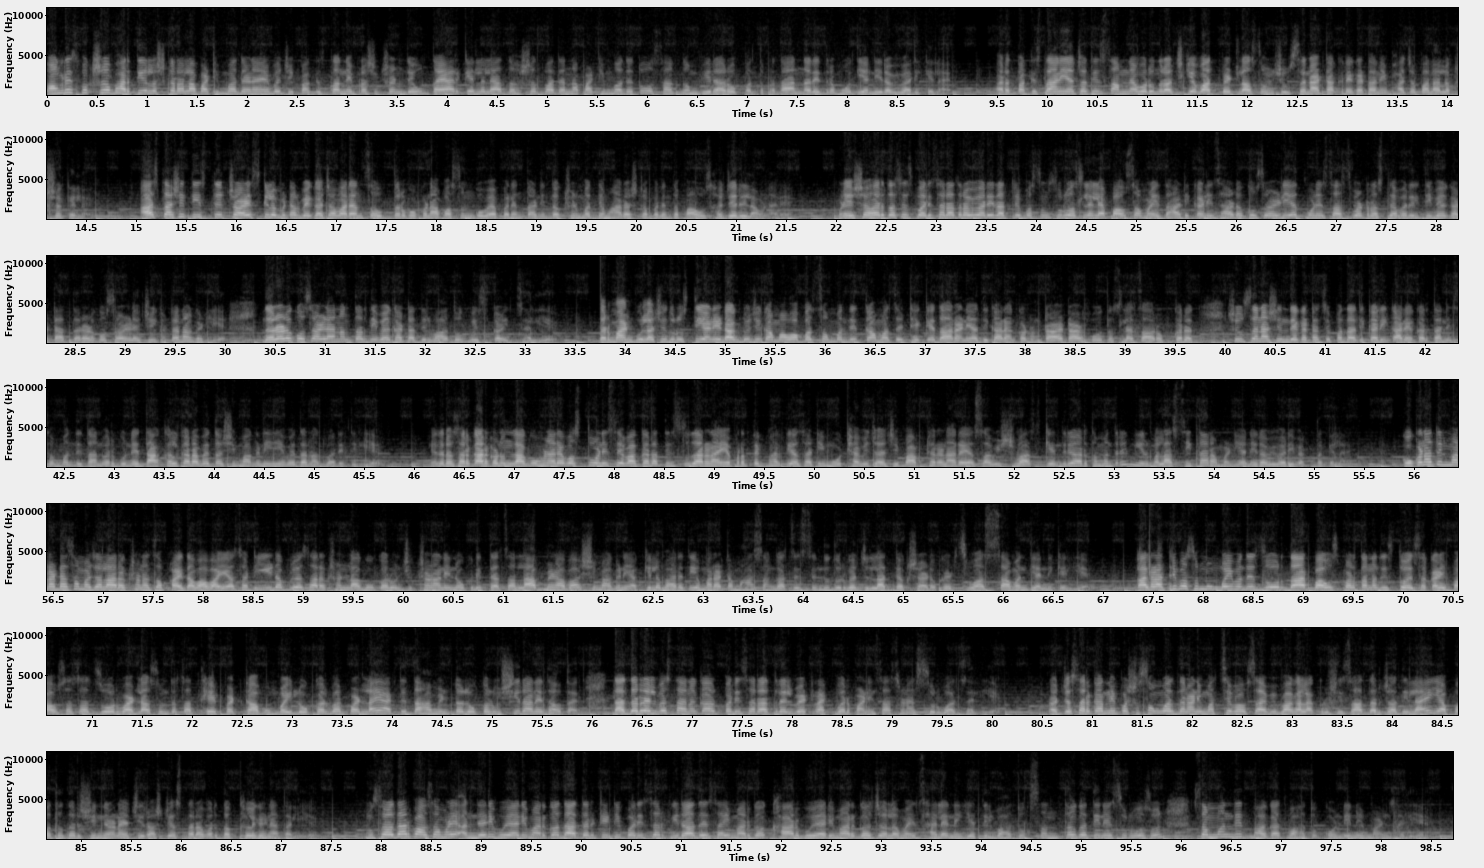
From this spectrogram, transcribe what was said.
काँग्रेस पक्ष भारतीय लष्कराला पाठिंबा देण्याऐवजी पाकिस्तानने प्रशिक्षण देऊन तयार केलेल्या दहशतवाद्यांना पाठिंबा देतो असा गंभीर आरोप पंतप्रधान नरेंद्र मोदी यांनी रविवारी केला आहे भारत पाकिस्तान याच्यातील सामन्यावरून राजकीय वाद पेटला असून शिवसेना ठाकरे गटाने भाजपाला लक्ष केलंय. आज ताशी तीस ते चाळीस किलोमीटर वेगाच्या वाऱ्यांचा उत्तर कोकणापासून गोव्यापर्यंत आणि दक्षिण मध्य महाराष्ट्रापर्यंत पाऊस हजेरी लावणार आहे. पुणे शहर तसेच परिसरात रविवारी रात्रीपासून सुरू असलेल्या पावसामुळे दहा ठिकाणी झाडं कोसळली आहेत. पुणे सासवड रस्त्यावरील दिवे घाटात दरड कोसळल्याची घटना घडली आहे. दरड कोसळल्यानंतर दिवे घाटातील वाहतूक विस्कळीत झाली आहे. तर मांडपुलाची दुरुस्ती आणि डागडुजी कामाबाबत संबंधित कामाचे ठेकेदार आणि अधिकाऱ्यांकडून टाळाटाळ होत असल्याचा आरोप करत शिवसेना शिंदे गटाचे पदाधिकारी कार्यकर्त्यांनी संबंधितांवर गुन्हे दाखल करावेत अशी मागणी निवेदनाद्वारे दिली आहे. केंद्र सरकारकडून लागू होणाऱ्या वस्तू आणि सेवा करातील सुधारणा या प्रत्येक भारतीयासाठी मोठ्या विजयाची बाब ठरणार आहे असा विश्वास केंद्रीय अर्थमंत्री निर्मला सीतारामन यांनी रविवारी व्यक्त केला आहे कोकणातील मराठा समाजाला आरक्षणाचा फायदा व्हावा यासाठी ईडब्ल्यूएस आरक्षण लागू करून शिक्षण आणि नोकरीत त्याचा लाभ मिळावा अशी मागणी अखिल भारतीय मराठा महासंघाचे सिंधुदुर्ग जिल्हाध्यक्ष अॅडव्होकेट सुहास सावंत यांनी केली आहे. काल रात्रीपासून मुंबईमध्ये जोरदार पाऊस पडताना दिसतोय. सकाळी पावसाचा जोर वाढला असून त्याचा थेट फटका मुंबई लोकलवर पडलाय. आठ ते दहा मिनिटं लोकल उशिराने धावत आहेत दादर रेल्वे स्थानकावर परिसरात रेल्वे ट्रॅकवर पाणी साचण्यास सुरुवात झाली आहे. राज्य सरकारने पशुसंवर्धन आणि मत्स्य व्यवसाय विभागाला कृषीचा दर्जा दिलाय. या पथदर्शी निर्णयाची राष्ट्रीय स्तरावर दखल घेण्यात आली आहे. मुसळधार पावसामुळे अंधेरी भुयारी मार्ग दादर टीटी परिसर विरा देसाई मार्ग खार भुयारी मार्ग जलमय झाल्याने येथील वाहतूक संथ गतीने सुरू असून संबंधित भागात वाहतूक कोंडी निर्माण झाली आहे.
